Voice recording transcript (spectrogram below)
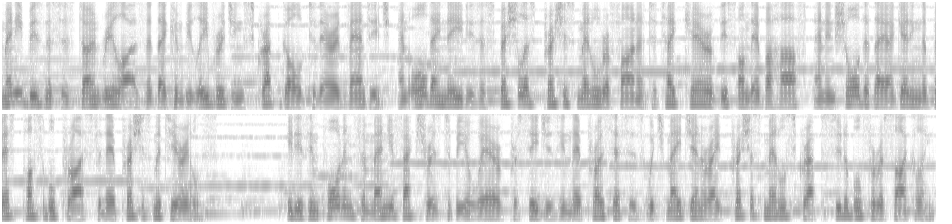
Many businesses don't realize that they can be leveraging scrap gold to their advantage, and all they need is a specialist precious metal refiner to take care of this on their behalf, and ensure that they are getting the best possible price for their precious materials. It is important for manufacturers to be aware of procedures in their processes which may generate precious metal scrap suitable for recycling.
